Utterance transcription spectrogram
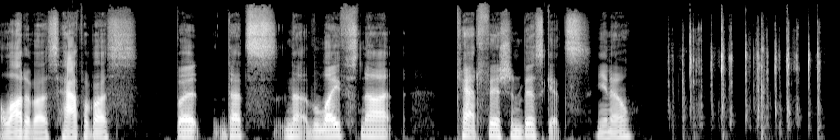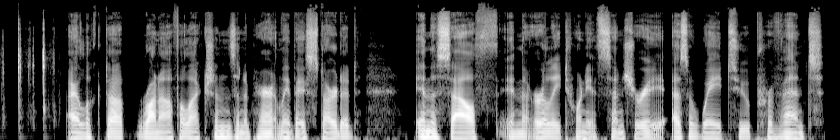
A lot of us, half of us, but that's not, life's not catfish and biscuits, you know? I looked up runoff elections, and apparently they started in the South in the early 20th century as a way to prevent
